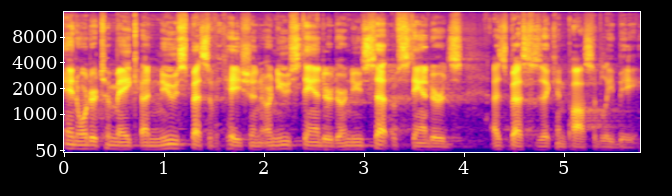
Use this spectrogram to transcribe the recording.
in order to make a new specification a new standard or new set of standards as best as it can possibly be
